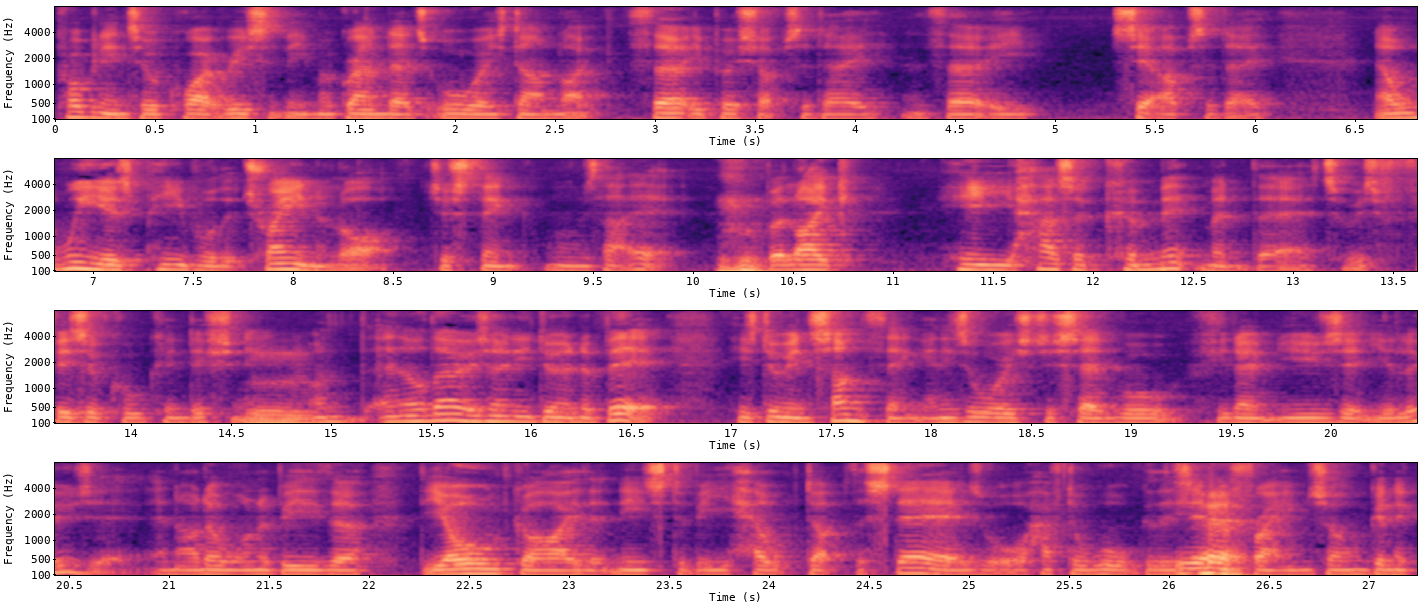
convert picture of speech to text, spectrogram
probably until quite recently, my granddad's always done like thirty push-ups a day and thirty sit-ups a day. Now we as people that train a lot just think, mm, is that it? but like he has a commitment there to his physical conditioning, Mm. and, and although he's only doing a bit, he's doing something, and he's always just said, well, if you don't use it, you lose it, and I don't want to be the the old guy that needs to be helped up the stairs or have to walk with his Yeah. frame, so I'm going to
